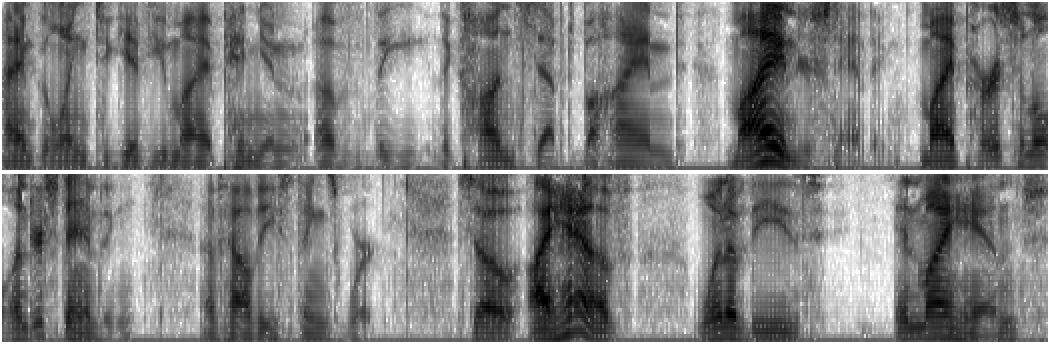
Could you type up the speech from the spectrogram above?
I'm going to give you my opinion of the, the concept behind my understanding, my personal understanding of how these things work. So I have one of these in my hand.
